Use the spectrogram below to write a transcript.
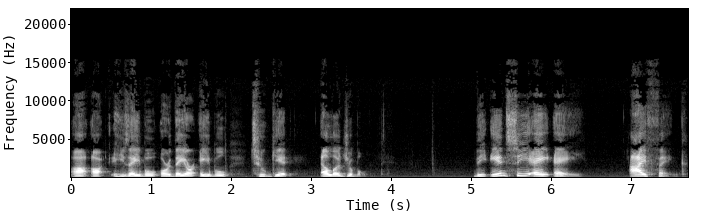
uh, he's able or they are able to get eligible. The NCAA, I think,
